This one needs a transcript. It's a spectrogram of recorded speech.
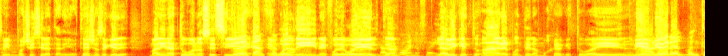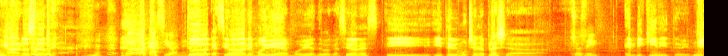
¿Sí? Ajá. Pues yo hice la tarea. Ustedes, yo sé que Marina estuvo, no sé si en. Walt Disney, fue de No, vuelta. fue a Buenos Aires. la vi que estuvo. Ah, era el puente de la mujer que estuvo ahí. No, Bien, no bien. era el puente. Ah, no sé dónde. Tuve vacaciones. Estuve de vacaciones, muy bien, muy bien de vacaciones. Y, y te vi mucho en la playa. Yo sí. En bikini te vi.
